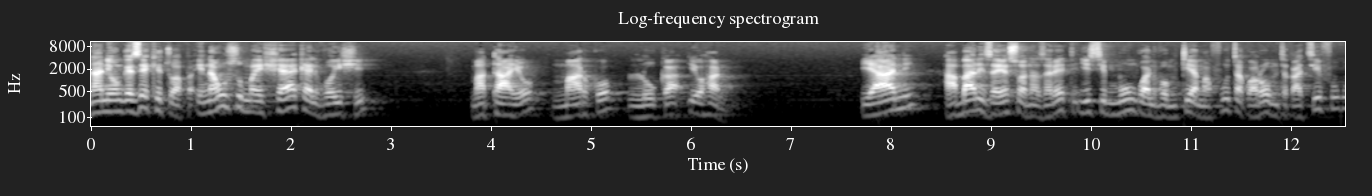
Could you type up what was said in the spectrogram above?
Na niongezee kitu hapa inahusu maisha yake alivyoishi matayo marko luka yohana. Yaani habari za yesu wa nazareti jinsi mungu alivyomtia mafuta kwa roho mtakatifu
